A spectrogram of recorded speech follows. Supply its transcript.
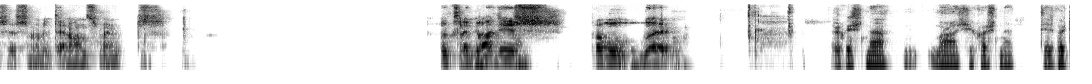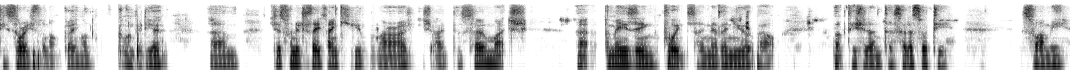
session with announcements. Looks like Rajesh Prabhu, go ahead. Hare Krishna, Maharaj Krishna, devotee, sorry for not going on, on video. Um, just wanted to say thank you, Maharaj. I, there's so much uh, amazing points I never knew about Bhaktisiddhanta Saraswati Swami.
